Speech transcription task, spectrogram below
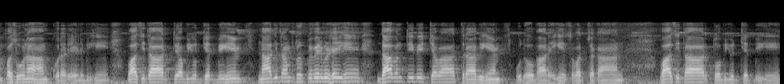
पशूनां कुररेणिभिः वासितार्थ्यभियुध्यद्भिः नादितं पुष्पविर्विषैः, धावन्ति वात्राभिः उधो भारैः संवत्सकान् वासितार्थोऽभियुध्यद्भिः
